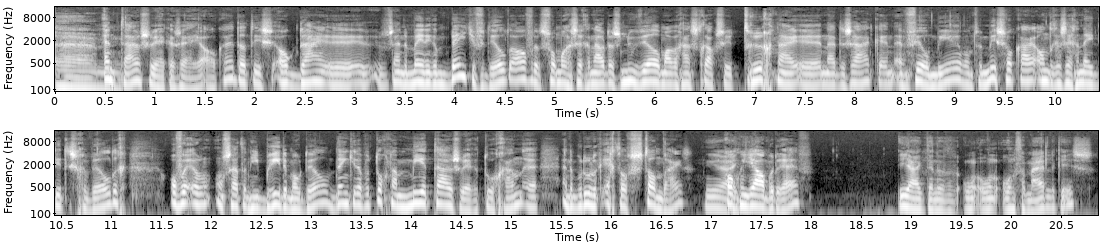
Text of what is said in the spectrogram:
Um, en thuiswerken, zei je ook. Hè? Dat is ook daar zijn de meningen een beetje verdeeld over. Dat sommigen zeggen, nou dat is nu wel, maar we gaan straks weer terug naar, naar de zaken en, en veel meer, want we missen elkaar. Anderen zeggen, nee, dit is geweldig. Of er ontstaat een hybride model. Denk je dat we toch naar meer thuiswerken toe gaan? Uh, en dat bedoel ik echt als standaard. Ja, ook in jouw bedrijf. Ja, ik denk dat het on on onvermijdelijk is.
